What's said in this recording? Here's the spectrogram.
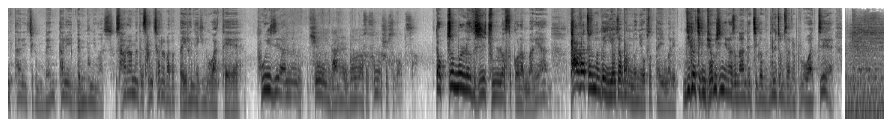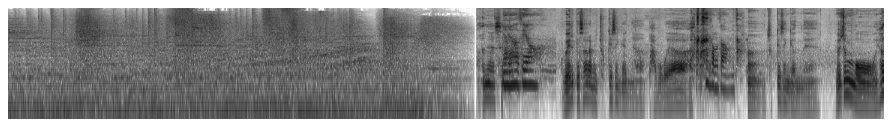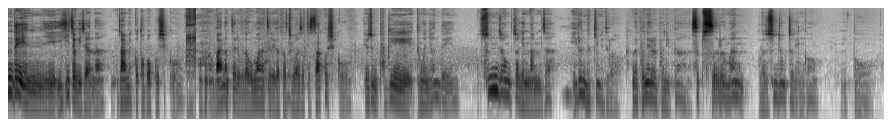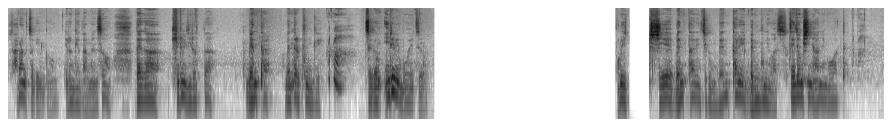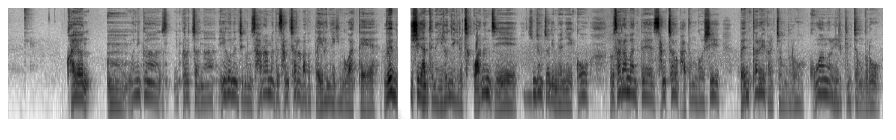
멘탈이 지금 멘탈이 멘붕이 왔어. 사람한테 상처를 받았다 이런 얘기인 것 같아. 보이지 않는 기운이 나를 눌러서 숨을 쉴 수가 없어. 떡 주물르듯이 주물렀을 거란 말이야. 다 갖췄는데 이 여자 보는 눈이 없었다 이 말이야. 네가 지금 병신이라서 나한테 지금 무료점사를 보러 왔지. 안녕하세요. 안녕하세요. 왜 이렇게 사람이 좋게 생겼냐? 바보야. 감사합니다. 응, 좋게 생겼네. 요즘 뭐 현대인이 이기적이잖아. 남의 거 더 먹고 싶고 만 원짜리보다 5만 원짜리가 더 좋아서 더 쌓고 싶고 요즘 보기 드문 현대인 순정적인 남자 이런 느낌이 들어. 근데 본인을 보니까 씁쓸한 그런 순정적인 거또 사랑적인 거 이런 게 나면서 내가 길을 잃었다. 멘탈 멘탈 풍기. 지금 이름이 뭐예요? 우리 씨의 멘탈이 지금 멘탈이 멘붕이 왔어. 내 정신이 아닌 것 같아. 과연 음 그러니까 그렇잖아. 이거는 지금 사람한테 상처를 받았다 이런 얘기인 것 같아. 왜 씨한테는 이런 얘기를 자꾸 하는지 순정적인 면이 있고 또 사람한테 상처를 받은 것이 멘탈에 갈 정도로 공황을 일으킬 정도로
